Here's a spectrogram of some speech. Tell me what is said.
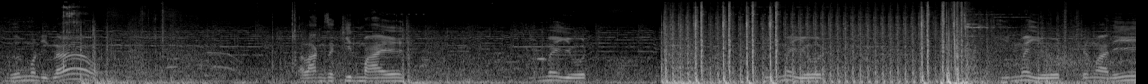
กระสุนหมดอีกแล้วพลังสกินใหม่ยิงไม่หยุดยิงไม่หยุดยิงไม่หยุดจังหวะนี้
